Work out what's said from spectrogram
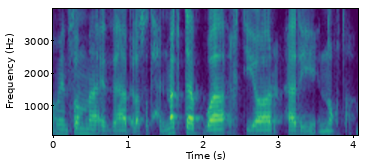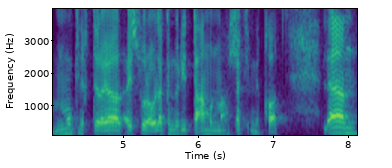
ومن ثم الذهاب إلى سطح المكتب واختيار هذه النقطة. ممكن اختيار أي صورة ولكن نريد التعامل مع شكل نقاط الآن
